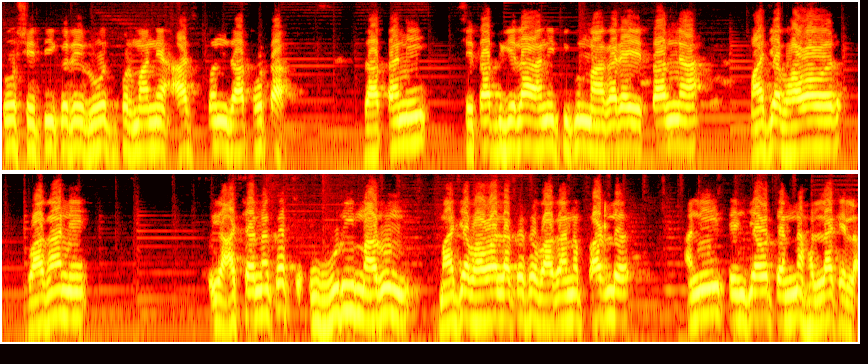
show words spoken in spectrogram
तो शेतीकडे रोज प्रमाणे आज पण जात होता. जाताना शेतात गेला आणि तिकडून माघाऱ्या येताना माझ्या भावावर वाघाने अचानकच उघडी मारून माझ्या भावाला कसं वाघानं पाडलं आणि त्यांच्यावर त्यांना हल्ला केला.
